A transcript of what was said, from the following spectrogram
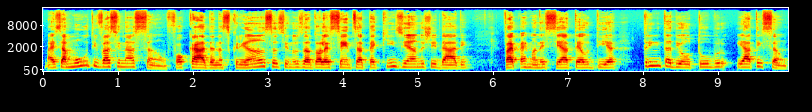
mas a multivacinação focada nas crianças e nos adolescentes até 15 anos de idade vai permanecer até o dia 30 de outubro e atenção,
